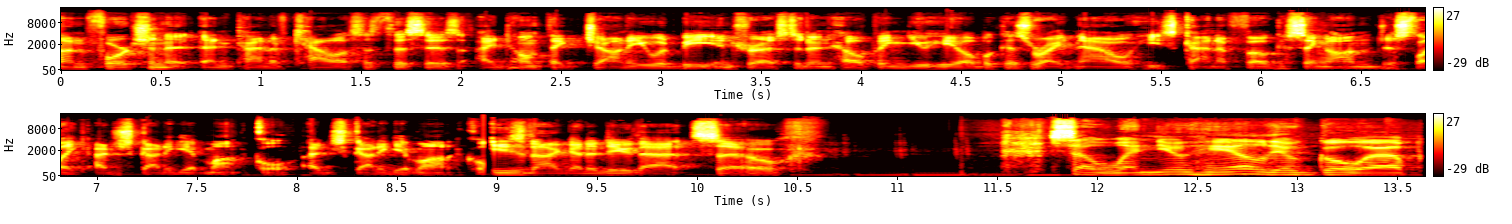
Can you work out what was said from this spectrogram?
Unfortunate and kind of callous as this is, I don't think Johnny would be interested in helping you heal because right now he's kind of focusing on just like, I just got to get monocle. I just got to get monocle. He's not going to do that. So, So when you heal, you go up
